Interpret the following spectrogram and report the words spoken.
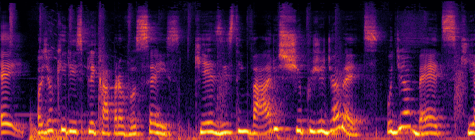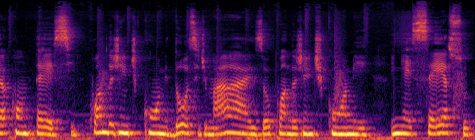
Ei! Hoje eu queria explicar para vocês que existem vários tipos de diabetes. O diabetes que acontece quando a gente come doce demais ou quando a gente come em excesso,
